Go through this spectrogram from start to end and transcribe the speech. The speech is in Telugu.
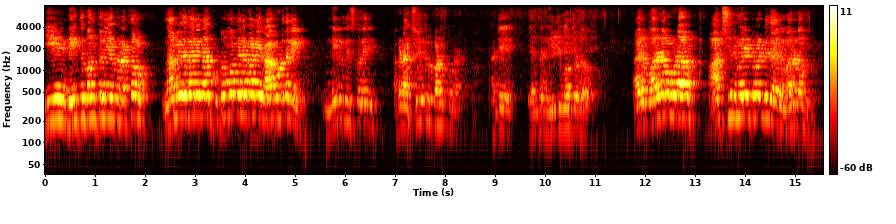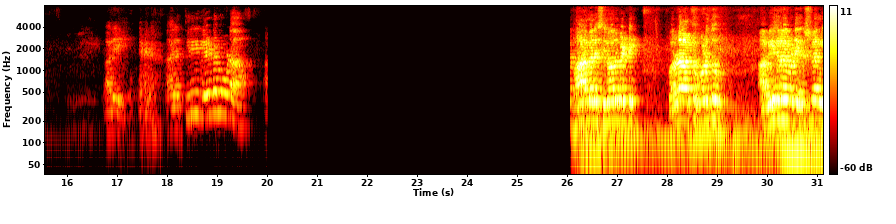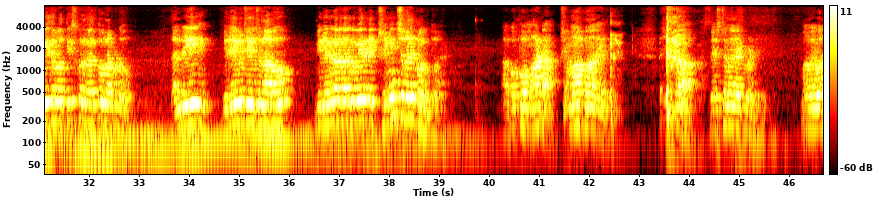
ఈ నీతిమంతుని యొక్క రక్తం నా మీద కానీ నా కుటుంబం మీద కానీ రాకూడదని నీళ్ళు తీసుకొని అక్కడ చేతులు కడుక్కున్నాడు. అంటే ఎంత నీతిమంతుడో ఆయన మరణం కూడా ఆశ్చర్యమైనటువంటిది ఆయన మరణం. కానీ ఆయన తిరిగి లేయడం కూడా భారమైన శిలువను పెట్టి కొరడాలతో కొడుతూ ఆ వీధిలో ఇప్పుడు ఇరుషుల వీధిలో తీసుకుని వెళ్తూ ఉన్నప్పుడు తండ్రి మీరేమి చేయించున్నారో? వీరు ఎడగల కనుక వీరిని క్షమించమని పలుకుతున్నాడు. ఆ గొప్ప మాట క్షమాపణ అనేది ఎంత శ్రేష్టమైనటువంటిది. మనం ఎవరు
